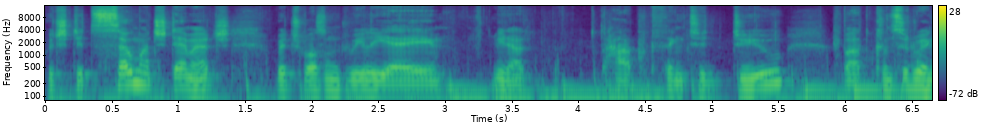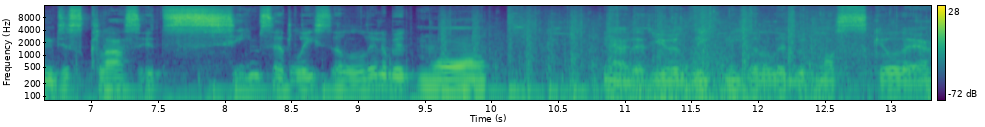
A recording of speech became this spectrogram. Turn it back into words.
which did so much damage, which wasn't really a, you know, hard thing to do, but considering this class, it seems at least a little bit more, you know, that you need a little bit more skill there.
